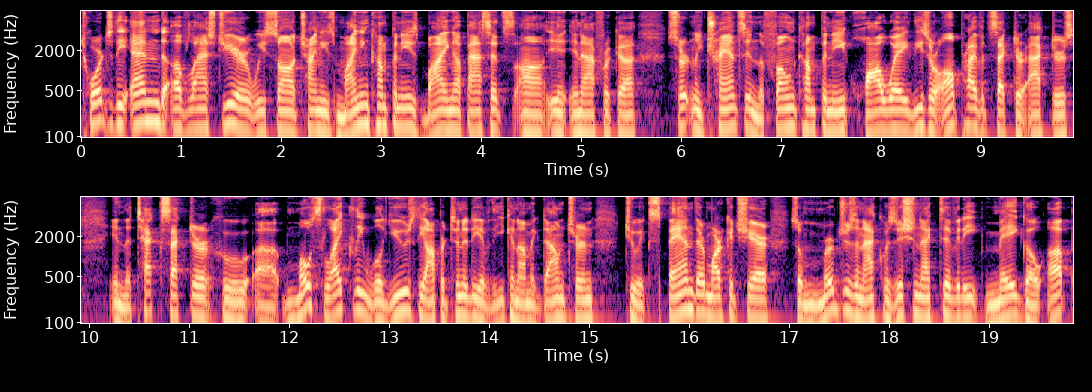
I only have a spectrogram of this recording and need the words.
towards the end of last year, we saw Chinese mining companies buying up assets uh, in, in, Africa. Certainly, Transsion, the phone company, Huawei. These are all private sector actors in the tech sector who uh, most likely will use the opportunity of the economic downturn to expand their market share. So mergers and acquisition activity may go up,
